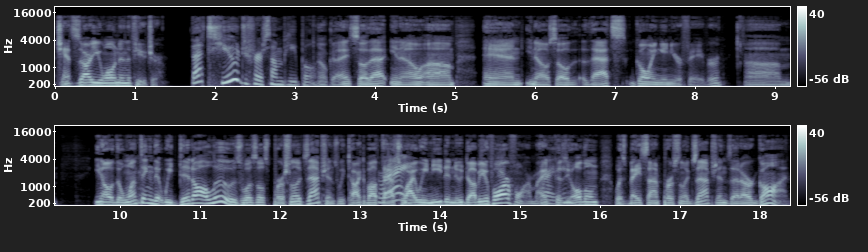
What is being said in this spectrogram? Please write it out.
chances are you won't in the future. That's huge for some people. Okay, so that you know, um, and you know, so that's going in your favor. Um, you know, the one thing that we did all lose was those personal exemptions. We talked about that's right. why we need a new W four form, right? Because right. the old one was based on personal exemptions that are gone.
